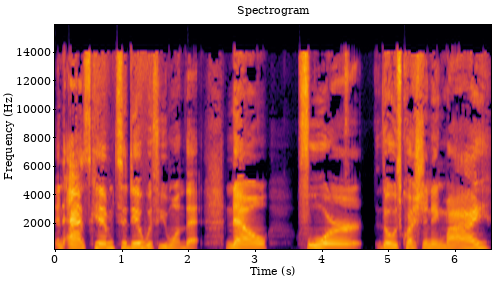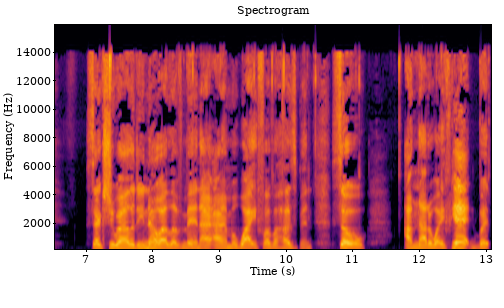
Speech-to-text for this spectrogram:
and ask him to deal with you on that. Now, for those questioning my Sexuality, no, I love men. I, I am a wife of a husband. So I'm not a wife yet, but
